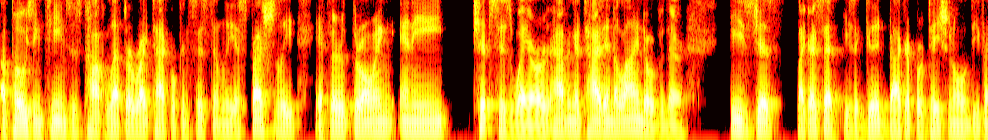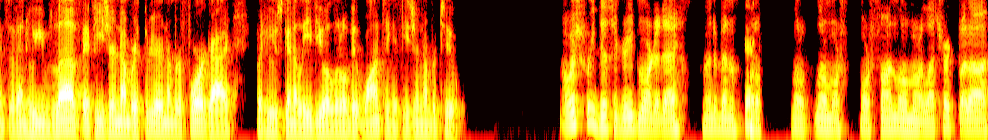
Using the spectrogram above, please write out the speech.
opposing teams as top left or right tackle consistently, especially if they're throwing any chips his way or having a tight end aligned over there. He's just like I said, he's a good backup rotational defensive end who you love if he's your number three or number four guy, but who's going to leave you a little bit wanting if he's your number two. I wish we disagreed more today. would have been a little, little, little more, more fun, a little more electric. But uh,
